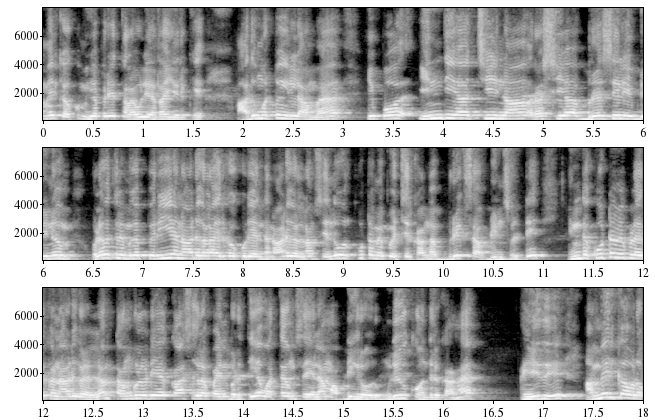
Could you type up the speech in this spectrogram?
அமெரிக்காவுக்கு மிகப்பெரிய தலைவலியாக தான் இருக்கு. அது மட்டும் இல்லாமல் இப்போ இந்தியா சீனா ரஷ்யா பிரேசில் இப்படின்னு உலகத்தில் மிகப்பெரிய நாடுகளாக இருக்கக்கூடிய இந்த நாடுகள் எல்லாம் சேர்ந்து ஒரு கூட்டமைப்பு வச்சிருக்காங்க பிரிக்ஸ் அப்படின்னு சொல்லிட்டு. இந்த கூட்டமைப்பில் இருக்க நாடுகள் எல்லாம் தங்களுடைய காசுகளை பயன்படுத்திய வர்த்தகம் செய்யலாம் அப்படிங்கிற ஒரு முடிவுக்கு வந்திருக்காங்க. இது அமெரிக்காவோட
